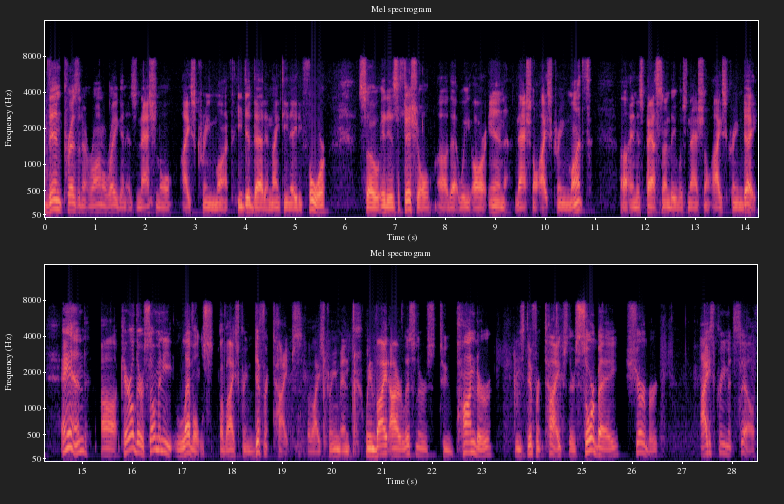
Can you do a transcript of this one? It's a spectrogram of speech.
then President Ronald Reagan as National Ice Cream Month. He did that in 1984. So it is official uh, that we are in National Ice Cream Month. Uh, and this past Sunday was National Ice Cream Day. And uh, Carol, there are so many levels of ice cream, different types of ice cream. And we invite our listeners to ponder these different types. There's sorbet, sherbet, ice cream itself,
